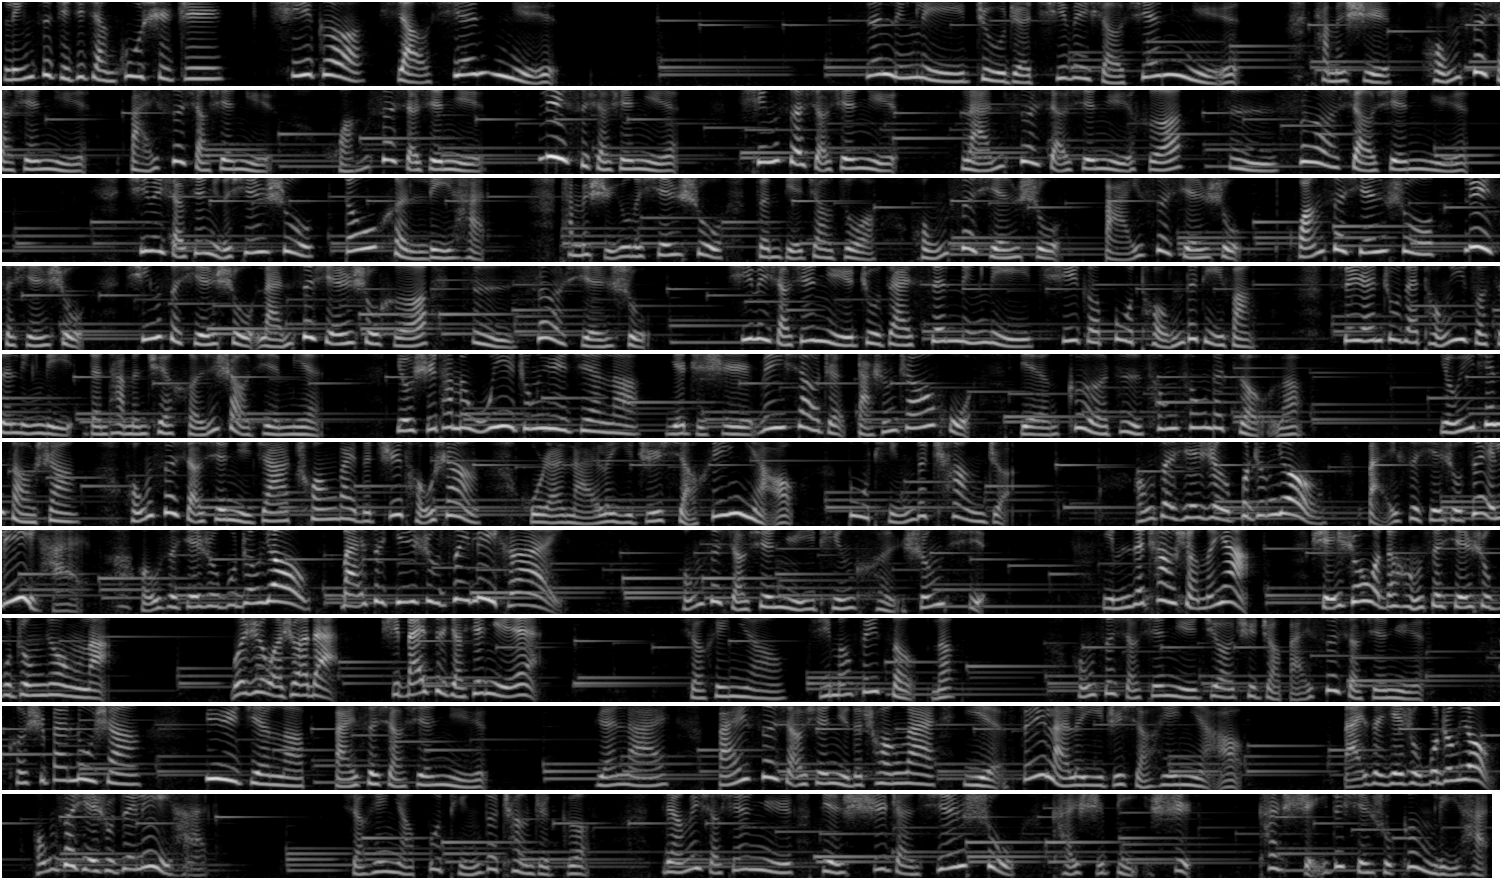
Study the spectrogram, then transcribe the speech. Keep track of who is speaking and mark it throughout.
Speaker 1: 林子姐姐讲故事之七个小仙女。森林里住着七位小仙女，她们是红色小仙女、白色小仙女、黄色小仙女、绿色小仙女、青色小仙女、蓝色小仙女和紫色小仙女。七位小仙女的仙术都很厉害。他们使用的仙术分别叫做红色仙术、白色仙术、黄色仙术、绿色仙术、青色仙术、蓝色仙术和紫色仙术。七位小仙女住在森林里七个不同的地方，虽然住在同一座森林里，但她们却很少见面。有时她们无意中遇见了，也只是微笑着打声招呼，便各自匆匆地走了。有一天早上，红色小仙女家窗外的枝头上忽然来了一只小黑鸟，不停地唱着：“
Speaker 2: 红色仙术不中用，白色仙术最厉害；红色仙术不中用，白色仙术最厉害。”
Speaker 1: 红色小仙女一听很生气：“
Speaker 2: 你们在唱什么呀？谁说我的红色仙术不中用了？不是我说的，是白色小仙女。”
Speaker 1: 小黑鸟急忙飞走了，红色小仙女就要去找白色小仙女，可是半路上遇见了白色小仙女。原来白色小仙女的窗外也飞来了一只小黑鸟。
Speaker 2: 白色仙术不中用，红色仙术最厉害。
Speaker 1: 小黑鸟不停地唱着歌，两位小仙女便施展仙术，开始比试，看谁的仙术更厉害。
